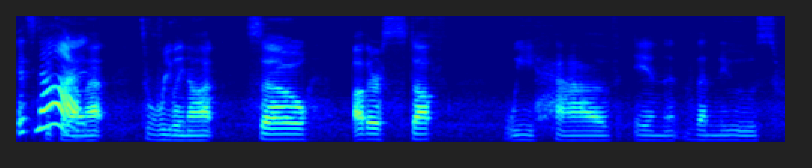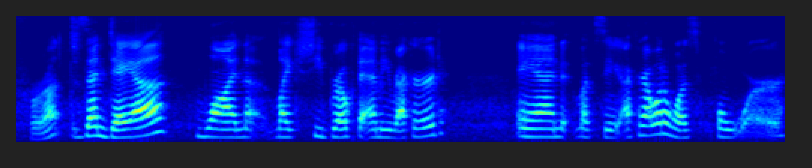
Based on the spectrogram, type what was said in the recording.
It's not. that. It's really not. So, other stuff we have in the news front. Zendaya won, like, she broke the Emmy record. And let's see, I forgot what it was for.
